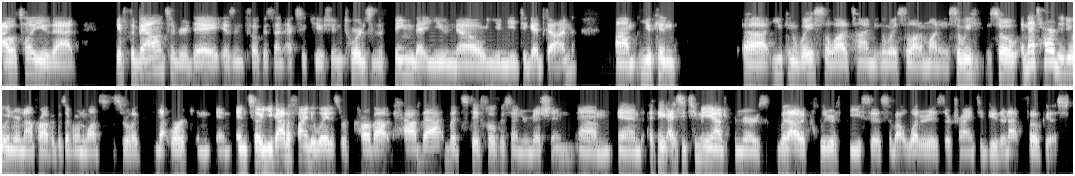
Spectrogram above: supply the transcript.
I will tell you that if the balance of your day isn't focused on execution towards the thing that you know you need to get done, um, you can uh, you can waste a lot of time. You can waste a lot of money. So we so and that's hard to do when you're a nonprofit because everyone wants to sort of like network and and and so you got to find a way to sort of carve out have that, but stay focused on your mission. Um, and I think I see too many entrepreneurs without a clear thesis about what it is they're trying to do. They're not focused.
